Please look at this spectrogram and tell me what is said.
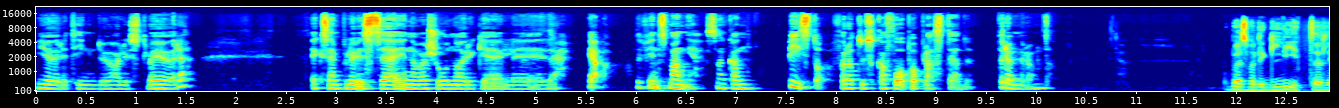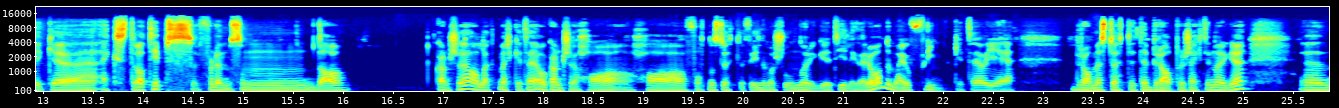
gjøre ting du har lyst til å gjøre eksempelvis Innovasjon Norge eller Ja, det finnes mange som kan bistå for at du skal få på plass det du drømmer om. da. Bare som et lite like, ekstra tips for dem som da kanskje har lagt merke til, og kanskje har, har fått noe støtte for Innovasjon Norge tidligere òg. De er jo flinke til å gi bra med støtte til bra prosjekt i Norge. Eh,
